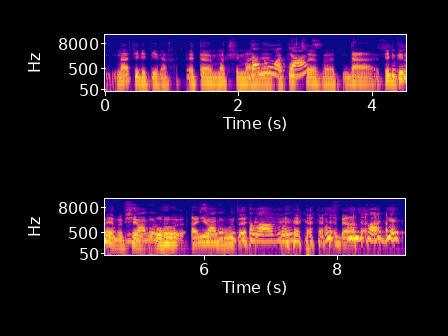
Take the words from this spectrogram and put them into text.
на Филиппинах. Это максимальная да ну. Опять? В, да, Филиппины, вообще, взяли, о, они взяли какие-то лавры в Порнхабе.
